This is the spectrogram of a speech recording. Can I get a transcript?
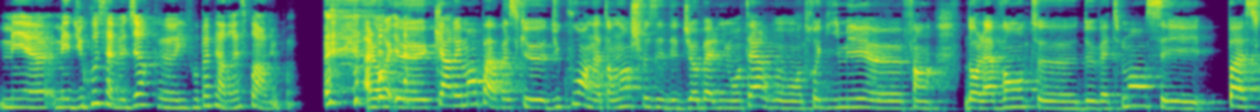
Mais, euh, mais du coup, ça veut dire qu'il faut pas perdre espoir, du coup. Alors euh, carrément pas parce que du coup en attendant je faisais des jobs alimentaires bon entre guillemets euh, enfin dans la vente de vêtements c'est pas ce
